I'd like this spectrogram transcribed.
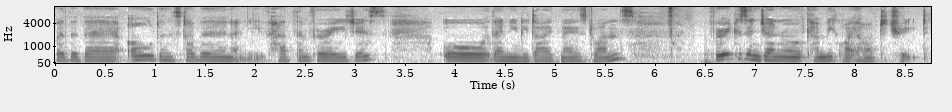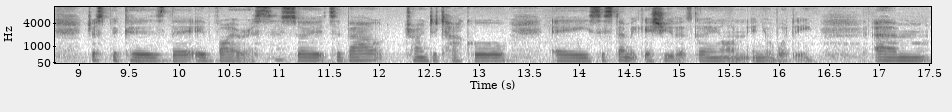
whether they're old and stubborn and you've had them for ages, or they're newly diagnosed ones. Verrucas in general can be quite hard to treat just because they're a virus. So it's about trying to tackle a systemic issue that's going on in your body. Um,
